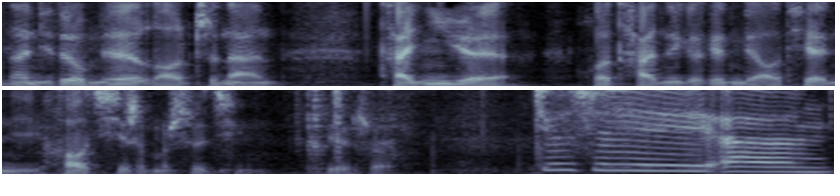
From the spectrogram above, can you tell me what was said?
那你对我们这些老直男谈音乐？或谈那个跟你聊天，你好奇什么事情？比如说，就是嗯，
